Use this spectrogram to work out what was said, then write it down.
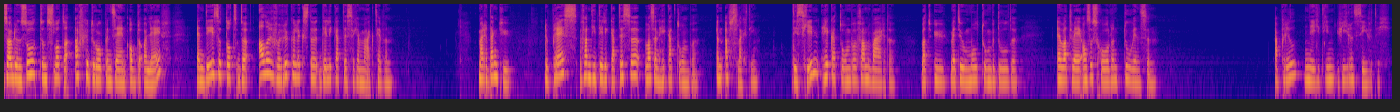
zouden zo tenslotte afgedropen zijn op de olijf en deze tot de allerverrukkelijkste delicatesse gemaakt hebben. Maar dank u, de prijs van die delicatesse was een hecatombe, een afslachting. Het is geen hecatombe van waarde, wat u met uw multum bedoelde en wat wij onze scholen toewensen. April 1974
